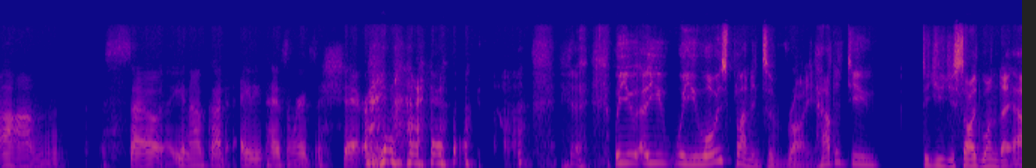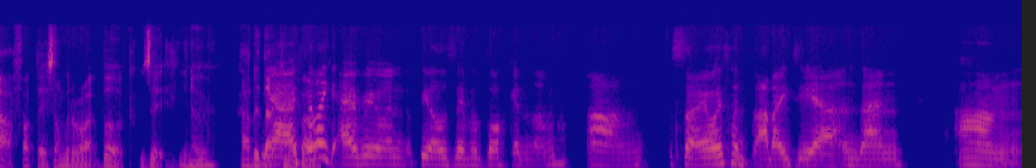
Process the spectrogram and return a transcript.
Um so you know i've got 80,000 words of shit right now yeah were you are you were you always planning to write how did you did you decide one day ah fuck this i'm going to write a book was it you know how did that yeah, come about? I feel like everyone feels they have a book in them. Um, so I always had that idea. And then um,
